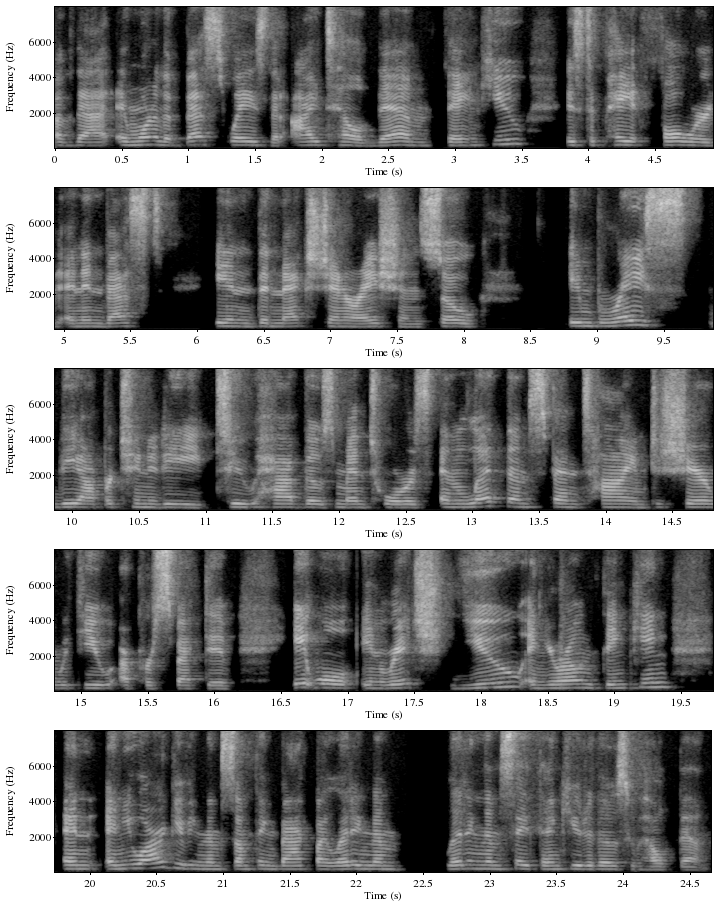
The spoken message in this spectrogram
of that and one of the best ways that i tell them thank you is to pay it forward and invest in the next generation. So embrace the opportunity to have those mentors and let them spend time to share with you a perspective. It will enrich you and your own thinking and and you are giving them something back by letting them letting them say thank you to those who helped them.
